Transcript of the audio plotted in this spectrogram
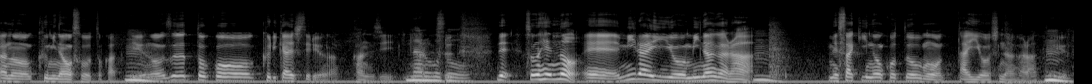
あの組み直そうとかっていうのをずっとこう繰り返しているような感じなです。なんるほど、でその辺の、えー未来を見ながら、うん目先のことも対応しながらという、うん。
